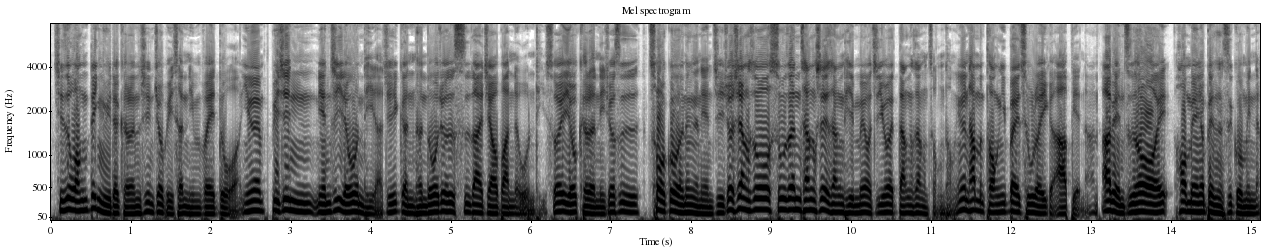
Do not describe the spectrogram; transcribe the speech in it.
其实王定宇的可能性就比陈亭妃多啊，因为毕竟年纪的问题啊，其实跟很多就是世代交班的问题，所以有可能你就是错过了那个年纪。就像说苏贞昌、谢长廷没有机会当上总统，因为他们同一辈出了一个阿扁啊，阿扁之后，诶，后面就变成是国民党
